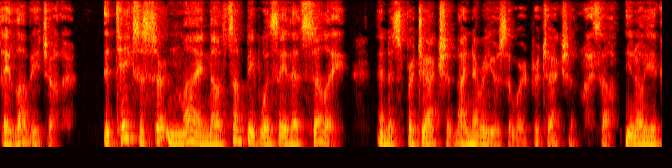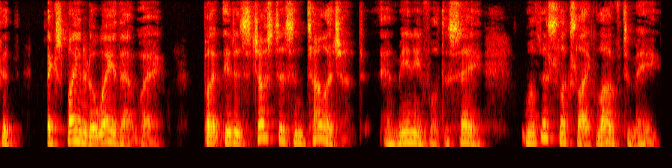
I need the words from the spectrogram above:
They love each other. It takes a certain mind. Now, some people would say that's silly and it's projection. I never use the word projection myself. You know, you could explain it away that way, but it is just as intelligent and meaningful to say, well, this looks like love to me.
